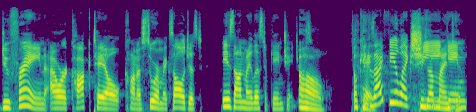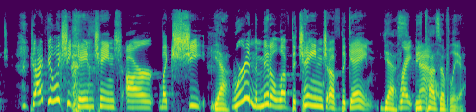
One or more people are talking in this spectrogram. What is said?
Dufresne, our cocktail connoisseur mixologist, is on my list of game changers. oh, okay. Because I feel like She's she on mine game. I feel like she game changed our like she. yeah. We're in the middle of the change of the game Yes. right because now. of Leah.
